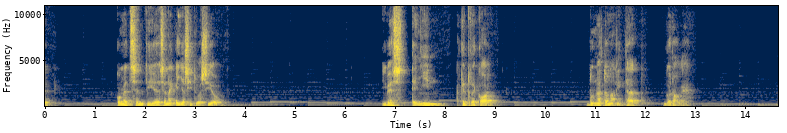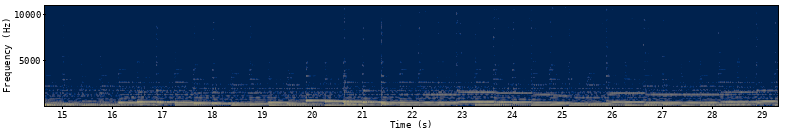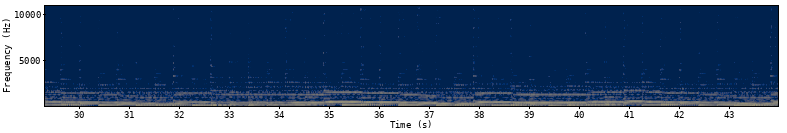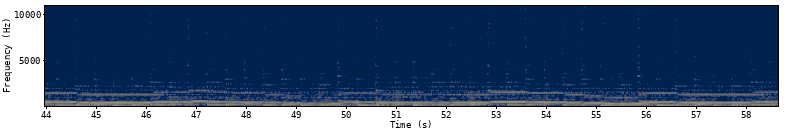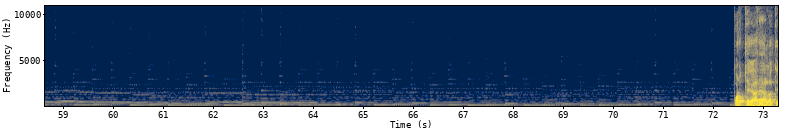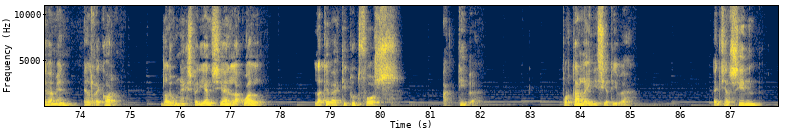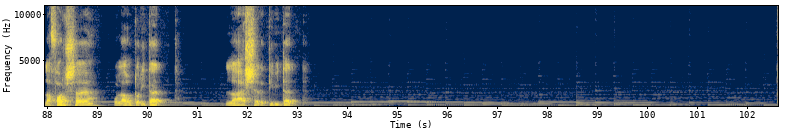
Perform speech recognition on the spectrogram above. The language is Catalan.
com et senties en aquella situació i ves tenyint aquest record d'una tonalitat groga. Porta ara a la teva ment el record d'alguna experiència en la qual la teva actitud fos activa, portant la iniciativa, exercint la força o l'autoritat, l'assertivitat.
